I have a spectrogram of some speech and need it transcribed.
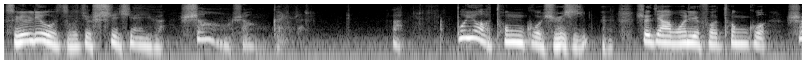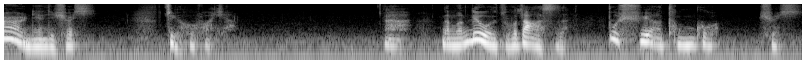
所以六祖就实现一个上上根人，啊！不要通过学习，释迦牟尼佛通过十二年的学习，最后放下，啊！那么六祖大师不需要通过学习。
